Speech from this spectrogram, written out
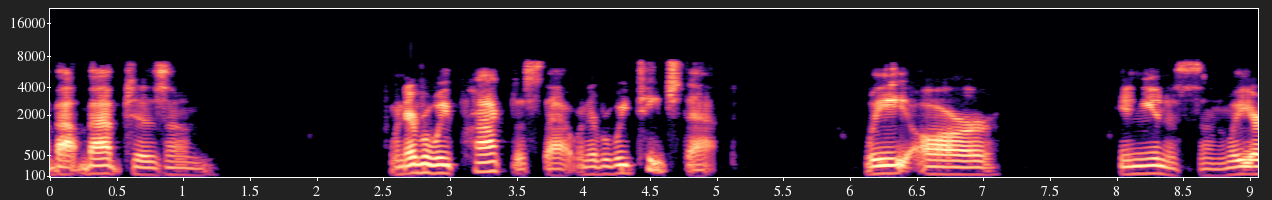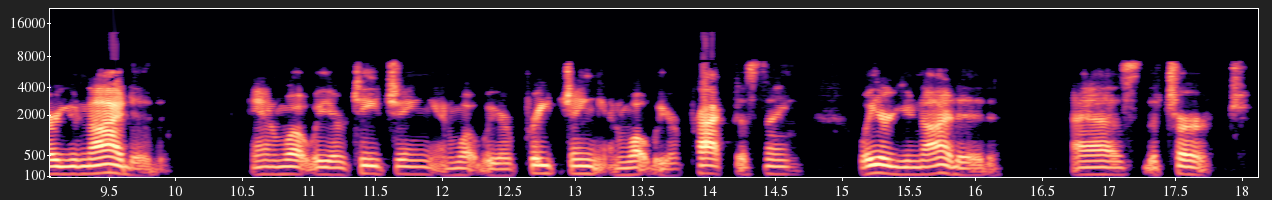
about baptism, whenever we practice that, whenever we teach that, we are in unison. We are united in what we are teaching and what we are preaching and what we are practicing. We are united as the church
